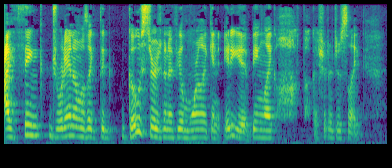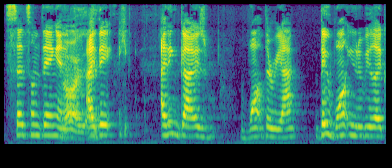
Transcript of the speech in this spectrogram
I think Jordana was like the ghoster is gonna feel more like an idiot, being like, oh fuck, I should have just like said something. And No, I- I, think he, I think guys want the react. They want you to be like,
